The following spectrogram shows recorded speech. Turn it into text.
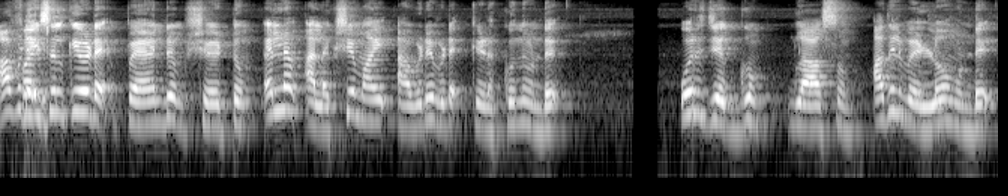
അവിടെ ഫൈസൽക്കിയുടെ പാന്റും ഷർട്ടും എല്ലാം അലക്ഷ്യമായി അവിടെ ഇവിടെ കിടക്കുന്നുണ്ട്. ഒരു ജഗ്ഗും ഗ്ലാസും അതിൽ വെള്ളവുമുണ്ട്.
